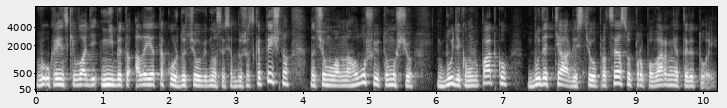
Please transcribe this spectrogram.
в українській владі, нібито. Але я також до цього відносився дуже скептично. На цьому вам наголошую, тому що в будь-якому випадку буде тяглість цього процесу про повернення території.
